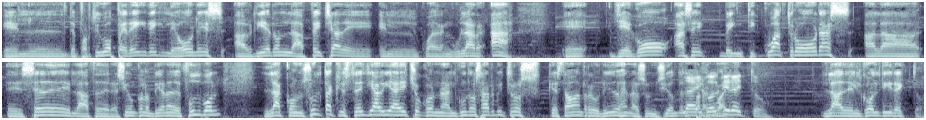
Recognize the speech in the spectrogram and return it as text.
el Deportivo Pereira y Leones abrieron la fecha del cuadrangular A. Eh, llegó hace 24 horas a la eh, sede de la Federación Colombiana de Fútbol la consulta que usted ya había hecho con algunos árbitros que estaban reunidos en Asunción del La del gol Paraguay. directo. La del gol directo.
